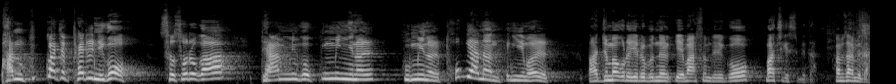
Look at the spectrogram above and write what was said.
반국가적 패륜이고 스스로가 대한민국 국민을 국민을 포기하는 행위임을 마지막으로 여러분들께 말씀드리고 마치겠습니다. 감사합니다.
